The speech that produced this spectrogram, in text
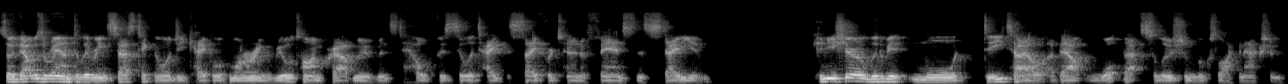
so that was around delivering SaaS technology capable of monitoring real time crowd movements to help facilitate the safe return of fans to the stadium. Can you share a little bit more detail about what that solution looks like in action?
